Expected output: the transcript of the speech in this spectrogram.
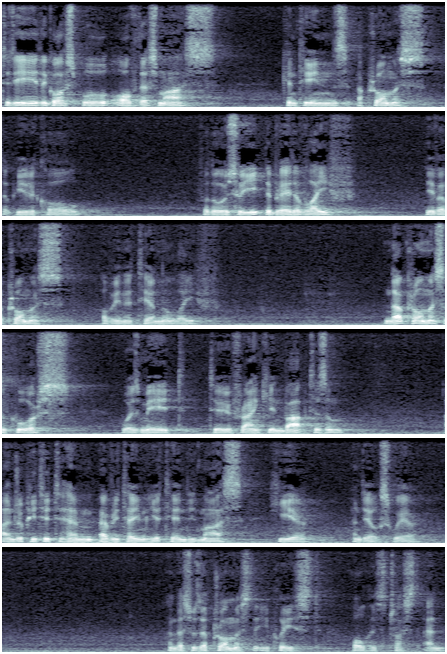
Today, the Gospel of this Mass contains a promise that we recall. For those who eat the bread of life, they have a promise of an eternal life. And that promise, of course, was made to Frankie in baptism and repeated to him every time he attended Mass here and elsewhere. and this was a promise that he placed all his trust in.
